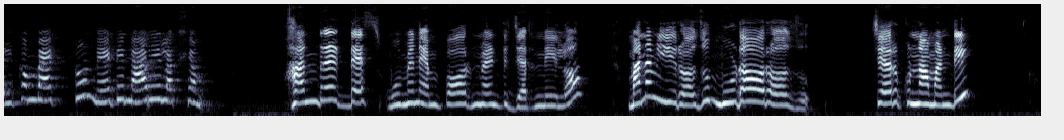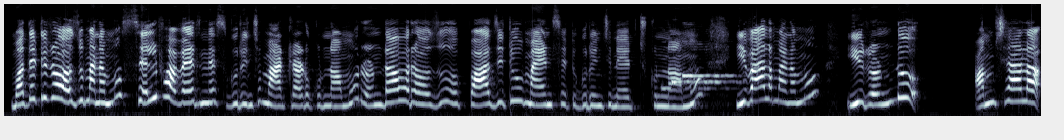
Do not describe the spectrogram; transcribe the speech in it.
వెల్కమ్ బ్యాక్ టు నేటి నారీ లక్ష్యం. హండ్రెడ్ డేస్ ఉమెన్ ఎంపవర్మెంట్ జర్నీలో మనం ఈరోజు మూడవ రోజు చేరుకున్నామండి. మొదటి రోజు మనము సెల్ఫ్ అవేర్నెస్ గురించి మాట్లాడుకున్నాము. రెండవ రోజు పాజిటివ్ మైండ్ సెట్ గురించి నేర్చుకున్నాము. ఇవాళ మనము ఈ రెండు అంశాల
